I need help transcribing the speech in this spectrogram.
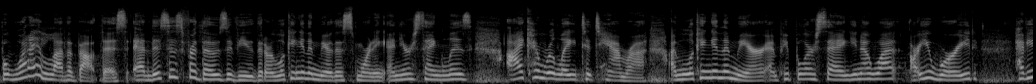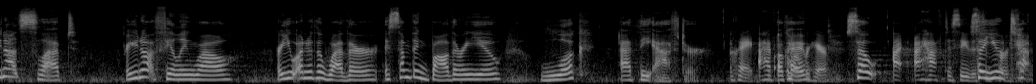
But what I love about this, and this is for those of you that are looking in the mirror this morning and you're saying, Liz, I can relate to Tamra. I'm looking in the mirror and people are saying, you know what, are you worried? Have you not slept? Are you not feeling well? Are you under the weather? Is something bothering you? Look at the after. Okay, I have to okay. come over here. So I, I have to see this. So you tap.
